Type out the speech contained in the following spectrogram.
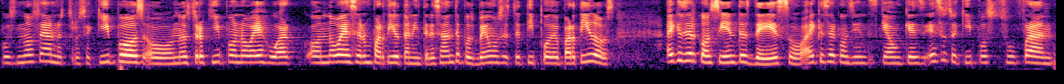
pues no sean nuestros equipos o nuestro equipo no vaya a jugar o no vaya a ser un partido tan interesante, pues vemos este tipo de partidos. Hay que ser conscientes de eso, hay que ser conscientes que aunque esos equipos sufran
